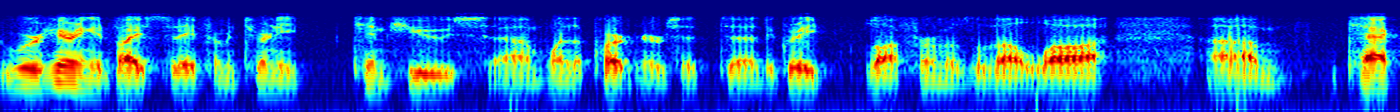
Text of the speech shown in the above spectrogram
we're hearing advice today from attorney Tim Hughes, um, one of the partners at uh, the great law firm of Lavelle Law. Um, tax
